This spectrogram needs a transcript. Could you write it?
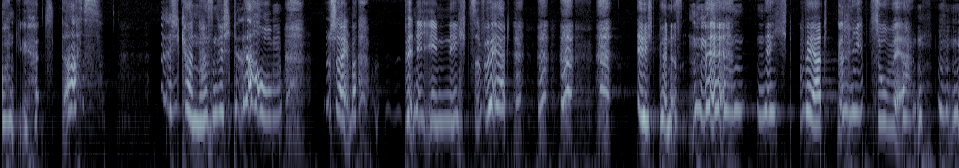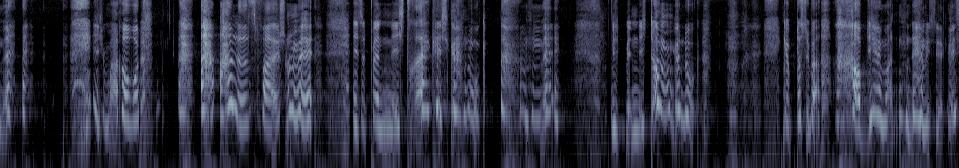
Und jetzt das? Ich kann das nicht glauben. Scheinbar bin ich ihnen nichts wert. Ich bin es nicht wert, geliebt zu werden. Ich mache wohl alles falsch. Ich bin nicht dreckig genug. Ich bin nicht dumm genug. Gibt es überhaupt jemanden, der mich wirklich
